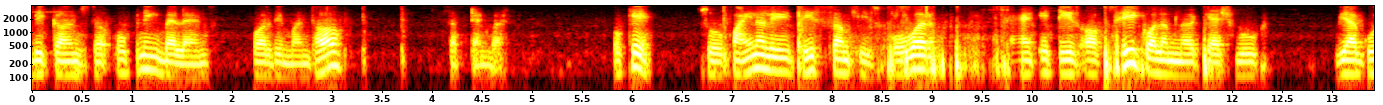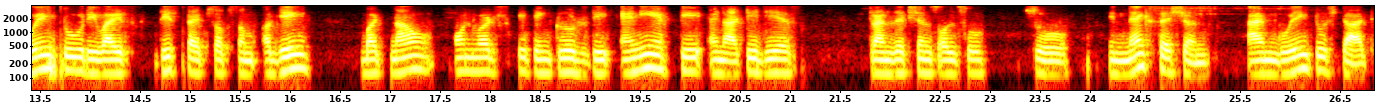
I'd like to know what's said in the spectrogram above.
becomes the opening balance for the month of September. Okay, so finally this sum is over and it is of three columnar cash book. We are going to revise these types of sum again, but now onwards it includes the NEFT and RTGS transactions also. So in next session, I'm going to start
